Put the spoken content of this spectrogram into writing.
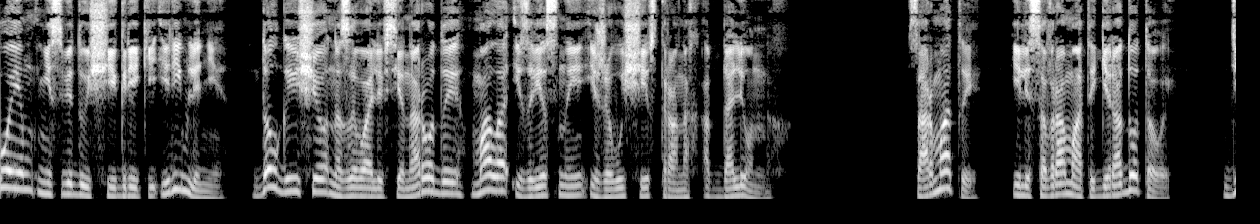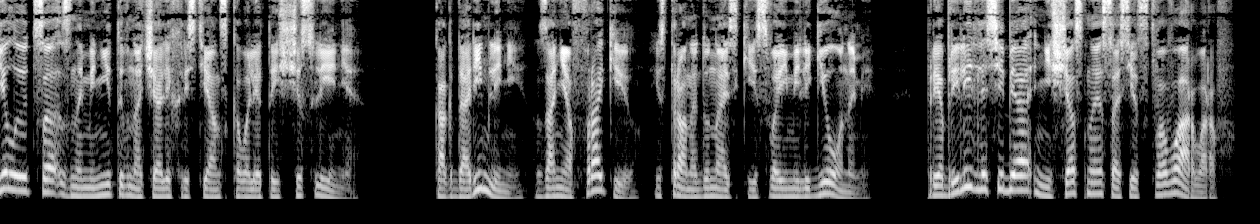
коим несведущие греки и римляне долго еще называли все народы, малоизвестные и живущие в странах отдаленных. Сарматы или савраматы Геродотовы делаются знамениты в начале христианского летоисчисления, когда римляне, заняв Фракию и страны Дунайские своими легионами, приобрели для себя несчастное соседство варваров.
